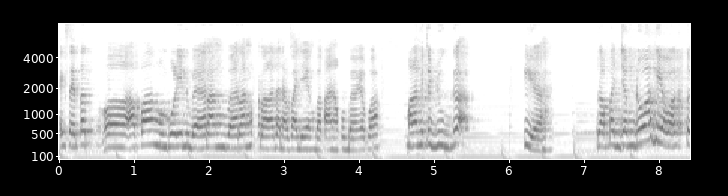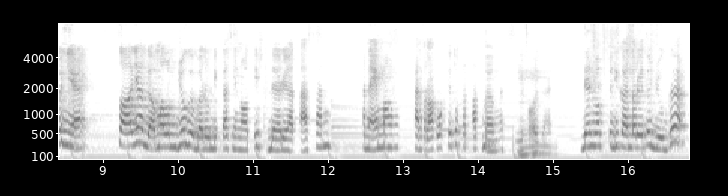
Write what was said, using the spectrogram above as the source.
excited eh, apa ngumpulin barang-barang peralatan apa aja yang bakalan aku bawa. Apa malam itu juga iya berapa jam doang ya waktunya soalnya agak malam juga baru dikasih notif dari atasan karena emang kantor aku waktu itu ketat banget sih Hmm. Fauzan dan waktu di kantor itu juga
